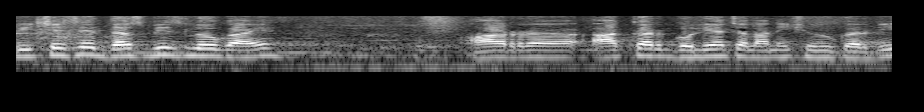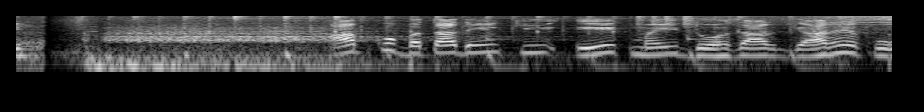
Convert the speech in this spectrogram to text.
पीछे से 10-20 लोग आए और आकर गोलियाँ चलानी शुरू कर दी। आपको बता दें कि 1 मई 2011 को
